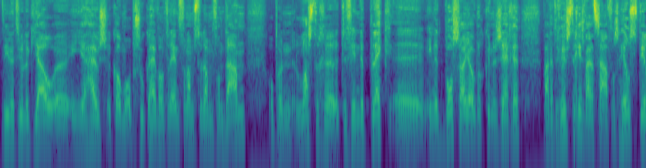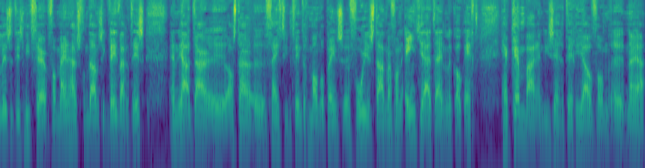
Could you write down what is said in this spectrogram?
die natuurlijk jou uh, in je huis komen opzoeken. Hij woont er eind van Amsterdam vandaan. Op een lastige te vinden plek. Uh, in het bos zou je ook nog kunnen zeggen. Waar het rustig is, waar het s'avonds heel stil is. Het is niet ver van mijn huis vandaan, dus ik weet waar het is. En ja, daar, uh, als daar 15, 20 man opeens voor je staan... waarvan eentje uiteindelijk ook echt herkenbaar... en die zeggen tegen jou van, nou ja,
